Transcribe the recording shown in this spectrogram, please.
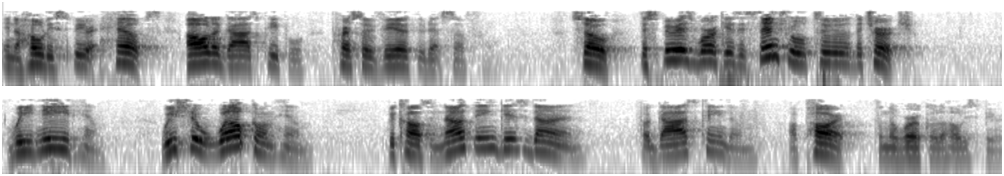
And the Holy Spirit helps all of God's people persevere through that suffering. So, the Spirit's work is essential to the church. We need Him. We should welcome Him because nothing gets done for God's kingdom apart from the work of the Holy Spirit.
